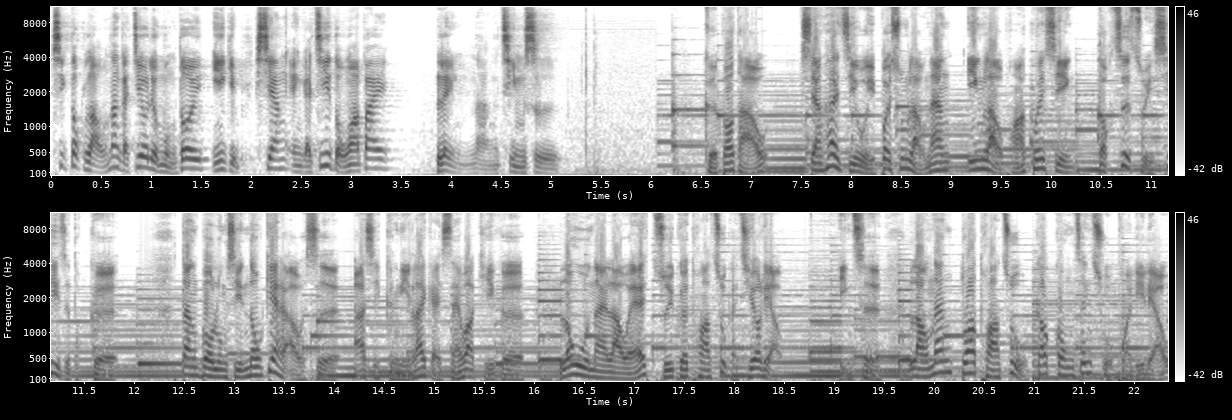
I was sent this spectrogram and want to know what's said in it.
涉毒老人的照料问题以及相应的制度安排，令人深思。据报道，上海几位北宋老人因老伴过身，独自醉死在独家。但无论是老家的后事，还是近年来的生活起居，拢有奈老的追关摊主的照料。因此，老人带摊主到公证处办理了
